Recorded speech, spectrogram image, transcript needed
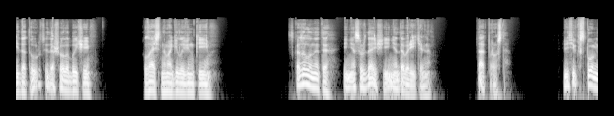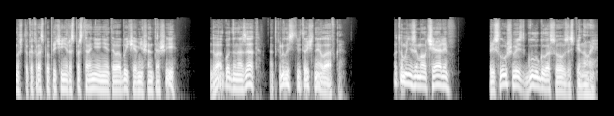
и до Турции дошел обычай класть на могилу венки. Сказал он это и не осуждающе, и неодобрительно. Так просто. Рефик вспомнил, что как раз по причине распространения этого обычая в Нишанташи два года назад открылась цветочная лавка. Потом они замолчали, прислушиваясь к гулу голосов за спиной.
